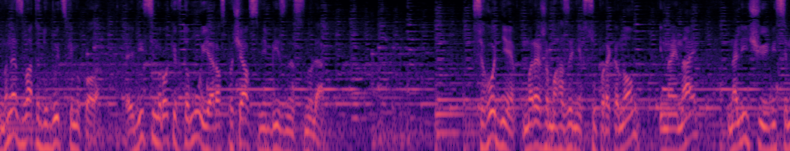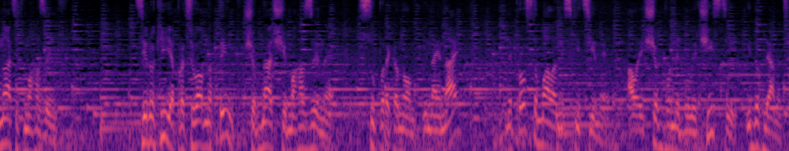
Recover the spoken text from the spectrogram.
Мене звати Дубицький Микола. Вісім років тому я розпочав свій бізнес з нуля. Сьогодні мережа магазинів Супереконом і Найнай налічує 18 магазинів. Ці роки я працював над тим, щоб наші магазини Супереконом і Найнай не просто мали низькі ціни, але й щоб вони були чисті і доглянуті.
